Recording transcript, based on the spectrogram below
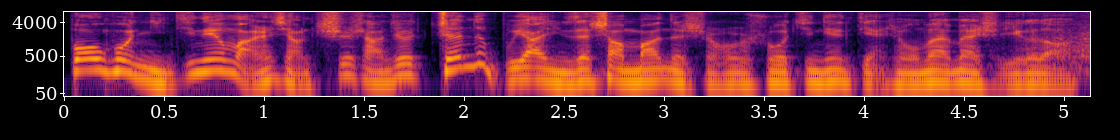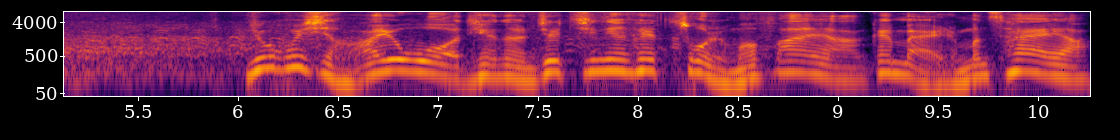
包括你今天晚上想吃啥，就真的不亚于你在上班的时候说今天点什么外卖是一个道理。你就会想，哎呦我天哪，这今天该做什么饭呀？该买什么菜呀？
